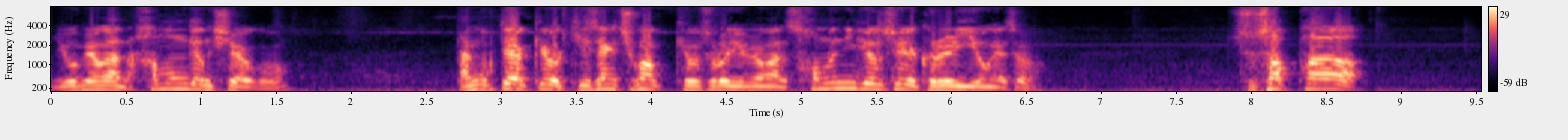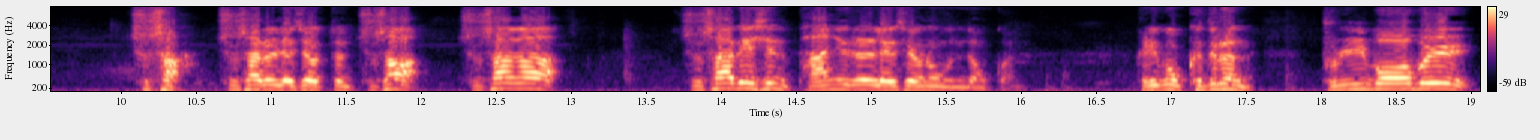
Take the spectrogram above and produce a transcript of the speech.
유명한 함은경 씨하고 단국대학교 기생충학 교수로 유명한 서문 교수의 글을 이용해서 주사파 주사 주사를 내세웠던 주사 주사가 주사 대신 반일을 내세우는 운동권 그리고 그들은 불법을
